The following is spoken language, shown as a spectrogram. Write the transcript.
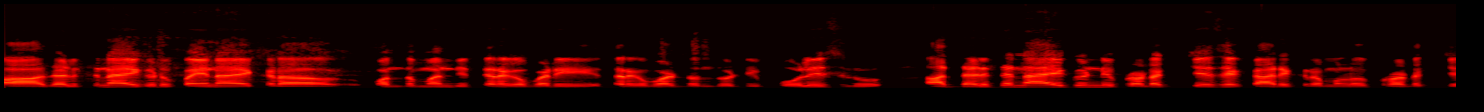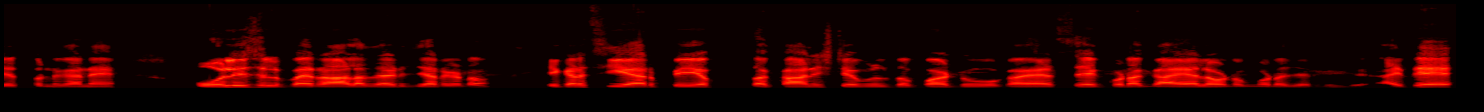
ఆ దళిత నాయకుడి పైన ఇక్కడ కొంతమంది తిరగబడి తిరగబడడం తోటి పోలీసులు ఆ దళిత నాయకుడిని ప్రొటెక్ట్ చేసే కార్యక్రమంలో ప్రొటెక్ట్ చేస్తుండగానే పోలీసులపై రాళ్ళదాడి జరగడం ఇక్కడ సిఆర్పిఎఫ్ కానిస్టేబుల్తో పాటు ఒక ఎస్ఐ కూడా గాయాలు అవడం కూడా జరిగింది. అయితే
